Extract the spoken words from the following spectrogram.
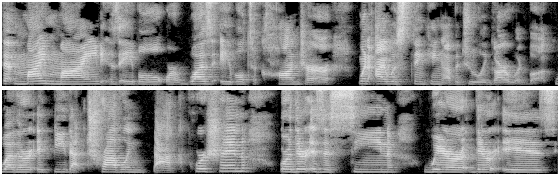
that my mind is able or was able to conjure when I was thinking of a Julie Garwood book, whether it be that traveling back portion or there is a scene where there is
